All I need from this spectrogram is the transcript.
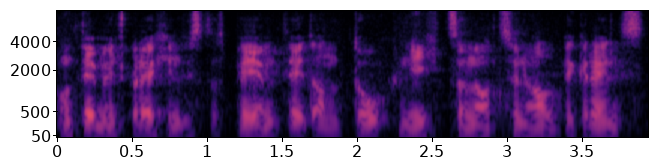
Und dementsprechend ist das PMT dann doch nicht so national begrenzt,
